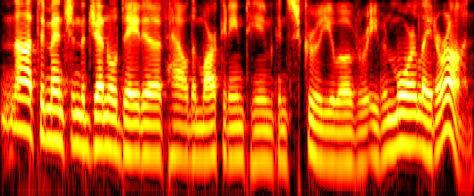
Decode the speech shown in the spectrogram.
Not to mention the general data of how the marketing team can screw you over even more later on.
